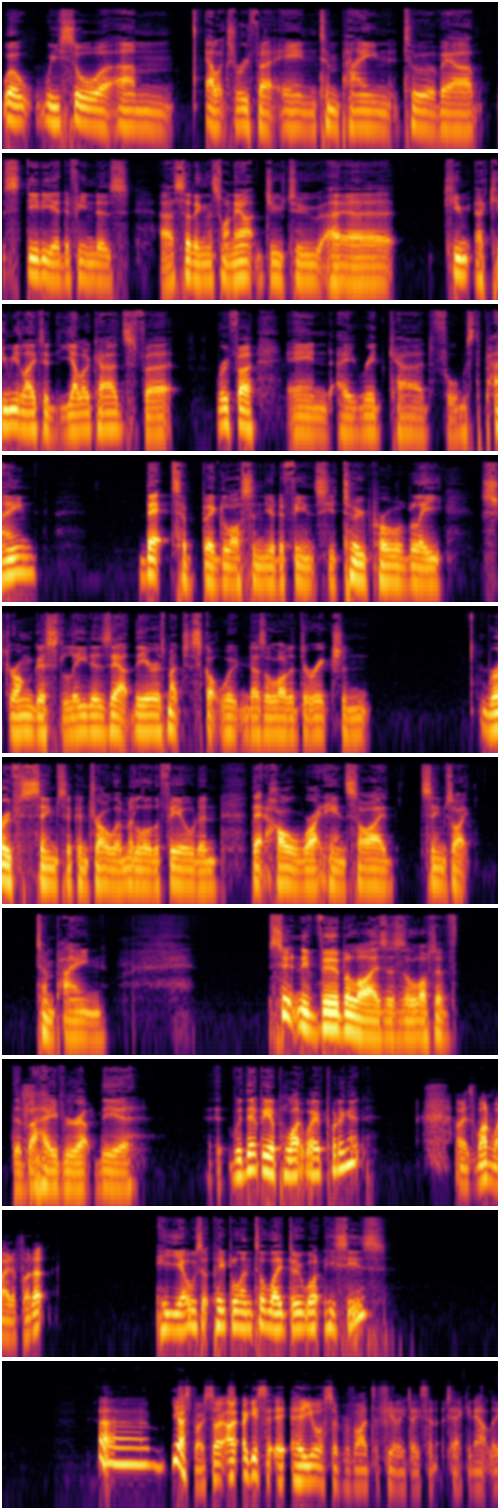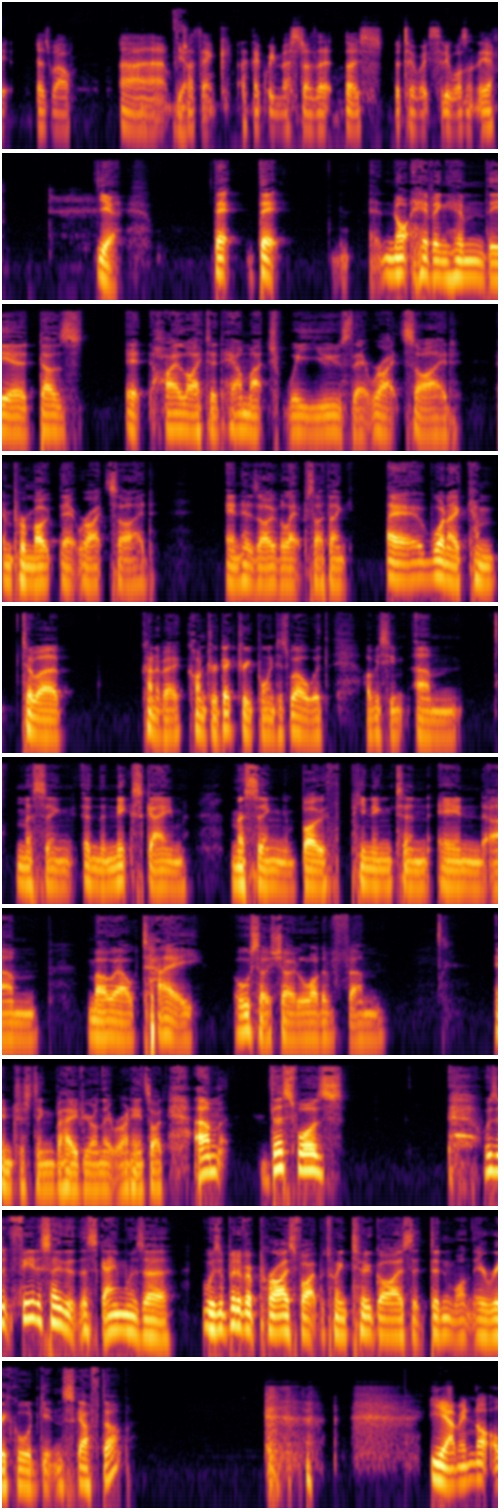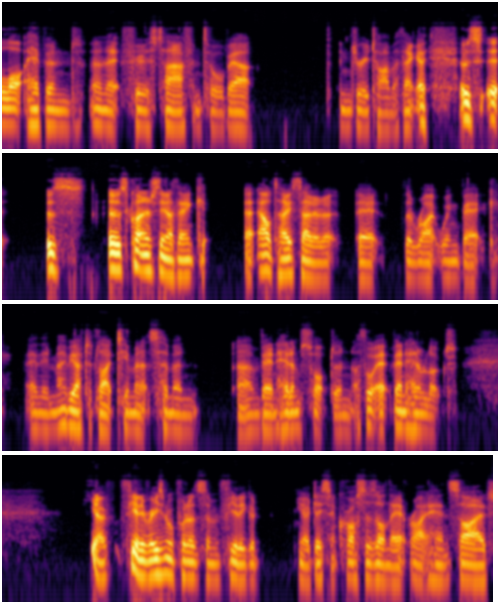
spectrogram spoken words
Well, we saw um, Alex Rufer and Tim Payne, two of our steadier defenders, uh, sitting this one out due to uh, cum- accumulated yellow cards for Rufer and a red card for Mr. Payne that's a big loss in your defence. You're two probably strongest leaders out there, as much as Scott Wootton does a lot of direction. Roof seems to control the middle of the field, and that whole right hand side seems like Tim Payne certainly verbalizes a lot of the behaviour up there. Would that be a polite way of putting it? Oh, it's one way to put it. He yells at people until they do what he says. Um, yeah, I suppose so. I, I guess he also provides a fairly decent attacking outlet as well, uh, which Yeah. I think I think we missed over that those the two weeks that he wasn't there. Yeah, that that not having him there does it highlighted how much we use that right side and promote that right side and his overlaps. I think I want to come to a kind of a contradictory point as well with obviously um, missing in the next game, missing both Pennington and um, Mo Al-Taay also showed a lot of um, interesting behaviour on that right hand side. Um, this was was it fair to say that this game was a was a bit of a prize fight between two guys that didn't want their record getting scuffed up? Yeah, I mean, not a lot happened in that first half until about injury time. I think it was it was it was quite interesting. I think Al-Taay started at, at the right wing back, and then maybe after like ten minutes, him and um, Van Hattem swapped and I thought Van Hattem looked, you know, fairly reasonable. Put in some fairly good, you know, decent crosses on that right hand side.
